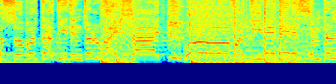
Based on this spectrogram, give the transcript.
posso portarti dentro il wild side. Oh, farti vedere sempre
